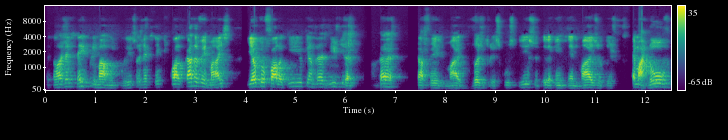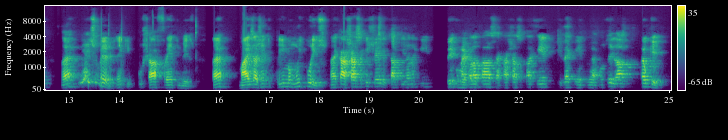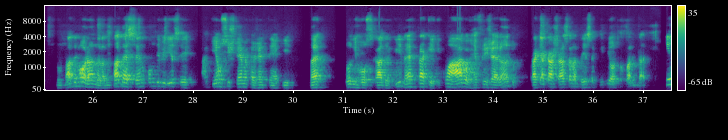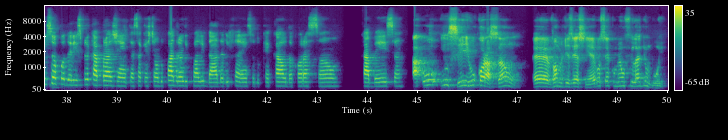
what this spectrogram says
Então, a gente tem que primar muito por isso, a gente tem que cada vez mais, e é o que eu falo aqui e o que André diz direto. André, já fez mais dois ou três cursos disso, ele é quem entende mais, eu deixo, é mais novo, né? E é isso mesmo, tem que puxar à frente mesmo, né? Mas a gente prima muito por isso, né? Cachaça que chega, que está tirando aqui, vê como é que ela está, se a cachaça está quente, se estiver quente não é aconselhável, é o quê? Não está demorando, ela não está descendo como deveria ser. Aqui é um sistema que a gente tem aqui, né? todo enroscado aqui, né? Para quê? Que com a água refrigerando, para que a cachaça ela desça aqui de outra qualidade. E o senhor poderia explicar para a gente essa questão do padrão de qualidade, a diferença do que é calda, coração, cabeça? Ah, o, em si, o coração, é, vamos dizer assim, é você comer um filé de um boi.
